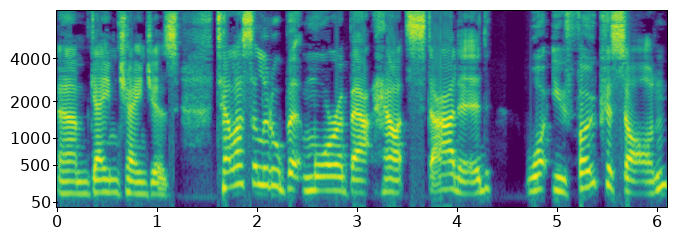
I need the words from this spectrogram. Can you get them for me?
um, Game Changers. Tell us a little bit more about how it started, what you focus on,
